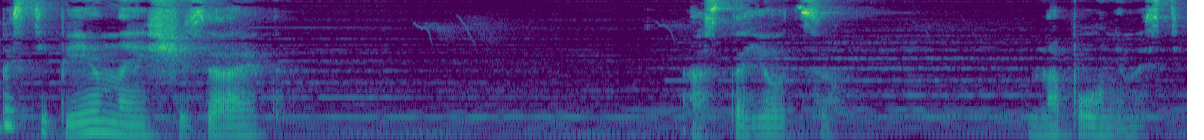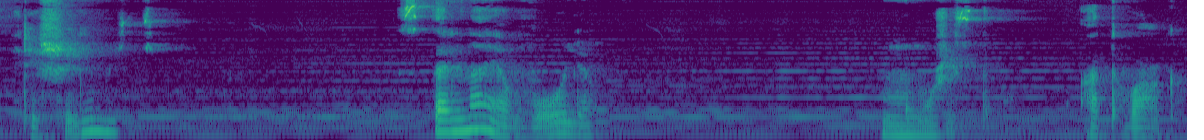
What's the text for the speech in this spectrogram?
постепенно исчезает. Остается наполненность решимости, стальная воля – мужество, отвага,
